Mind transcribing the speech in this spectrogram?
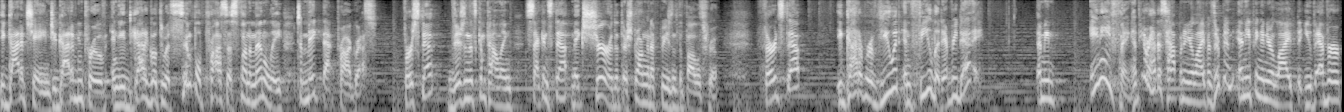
You got to change, you got to improve, and you got to go through a simple process fundamentally to make that progress. First step, vision that's compelling. Second step, make sure that there's strong enough reasons to follow through. Third step, you got to review it and feel it every day. I mean, anything. Have you ever had this happen in your life? Has there been anything in your life that you've ever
